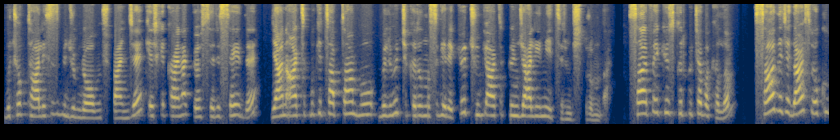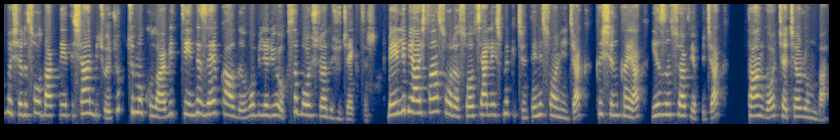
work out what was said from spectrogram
Bu çok talihsiz bir cümle olmuş bence. Keşke kaynak gösterilseydi. Yani artık bu kitaptan bu bölümün çıkarılması gerekiyor. Çünkü artık güncelliğini yitirmiş durumda. Sayfa 243'e bakalım. Sadece ders ve okul başarısı odaklı yetişen bir çocuk tüm okullar bittiğinde zevk aldığı hobileri yoksa boşluğa düşecektir. Belli bir yaştan sonra sosyalleşmek için tenis oynayacak, kışın kayak, yazın sörf yapacak, tango, çaça, rumba.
